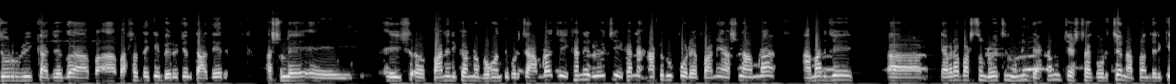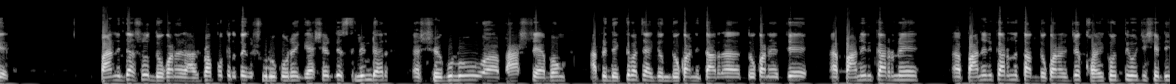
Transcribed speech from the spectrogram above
জরুরি কাজে বাসা থেকে বেরোচ্ছেন, তাদের আসলে এই পানির কারণে ভোগান্তি পড়ছে। আমরা যে এখানে রয়েছে, এখানে হাঁটুর উপরে পানি, আসলে আমরা, আমার যে ক্যামেরা পার্সন রয়েছেন, উনি দেখানোর চেষ্টা করছেন আপনাদেরকে। পানিতে আসলে দোকানের আসবাবপত্র থেকে শুরু করে গ্যাসের যে সিলিন্ডার সেগুলো ভাসছে এবং আপনি দেখতে পাচ্ছেন একজন দোকানি, তার দোকানের যে পানির কারণে পানির কারণে তার দোকানের যে ক্ষয়ক্ষতি হয়েছে সেটি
